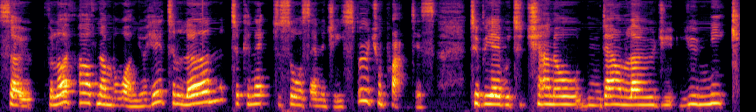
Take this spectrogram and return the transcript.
So for life path number one, you're here to learn to connect to source energy, spiritual practice, to be able to channel and download unique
